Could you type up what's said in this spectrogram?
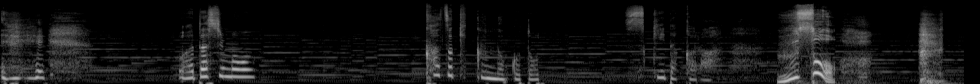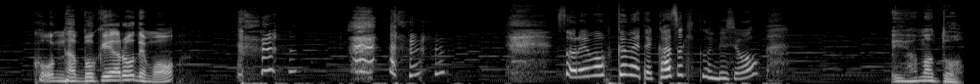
私も和樹くんのこと好きだから。嘘！こんなボケ野郎でも？それも含めて和樹くんでしょ？ヤマト。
